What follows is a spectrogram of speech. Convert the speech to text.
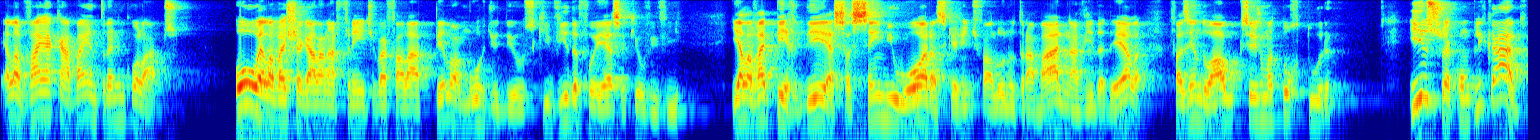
ela vai acabar entrando em colapso. Ou ela vai chegar lá na frente e vai falar: "Pelo amor de Deus, que vida foi essa que eu vivi?" E ela vai perder essas 100 mil horas que a gente falou no trabalho, na vida dela, fazendo algo que seja uma tortura. Isso é complicado.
